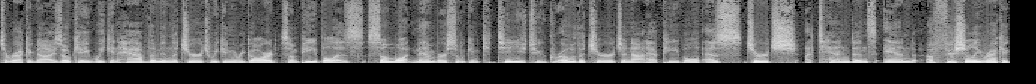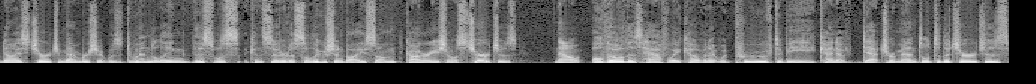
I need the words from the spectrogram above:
to recognize okay we can have them in the church. We can regard some people as somewhat members so we can continue to grow the church and not have people as church attendance and officially recognized church membership was dwindling. This was considered a solution by some congregationalist churches now, although this halfway covenant would prove to be kind of detrimental to the churches,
